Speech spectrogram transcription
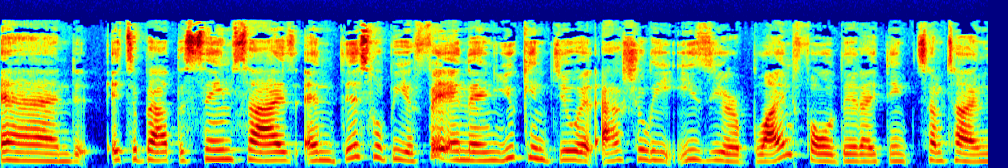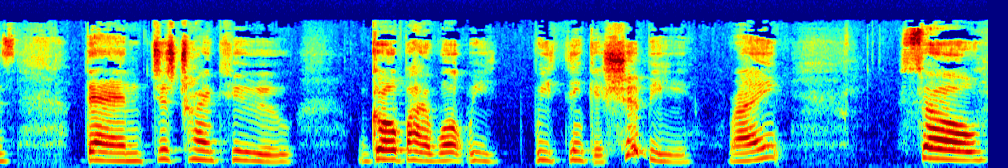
and it's about the same size and this will be a fit and then you can do it actually easier blindfolded, I think sometimes than just trying to go by what we we think it should be, right? So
